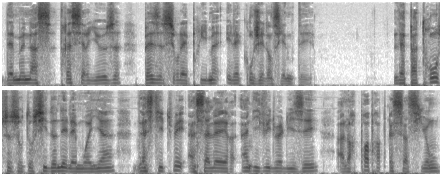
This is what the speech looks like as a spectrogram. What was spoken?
des menaces très sérieuses pèsent sur les primes et les congés d'ancienneté. Les patrons se sont aussi donné les moyens d'instituer un salaire individualisé à leur propre appréciation,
